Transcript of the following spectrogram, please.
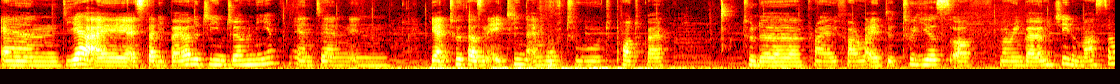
And yeah, I, I studied biology in Germany, and then in yeah in 2018 I moved to, to Portugal, to the Praia de Faro. I did two years of marine biology, the master.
